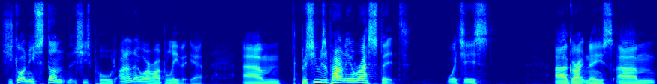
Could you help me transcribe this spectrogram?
she's got a new stunt that she's pulled. I don't know whether I believe it yet, um, but she was apparently arrested, which is uh, great news. Um,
